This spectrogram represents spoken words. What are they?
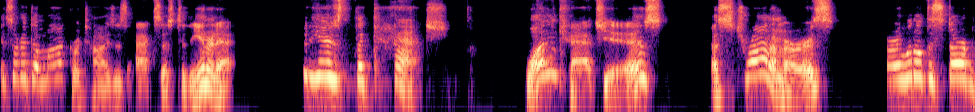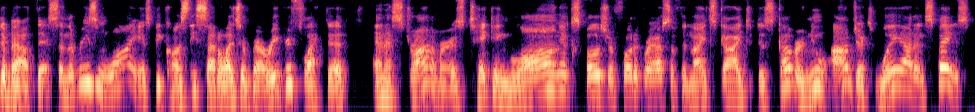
it sort of democratizes access to the internet. But here's the catch. One catch is astronomers are a little disturbed about this. And the reason why is because these satellites are very reflective, and astronomers taking long exposure photographs of the night sky to discover new objects way out in space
